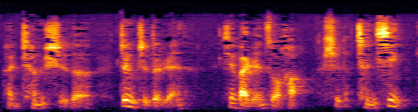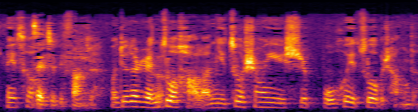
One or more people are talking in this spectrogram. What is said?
很诚实的、正直的人，先把人做好，是的，诚信没错，在这里放着。我觉得人做好了，你做生意是不会做不成的。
